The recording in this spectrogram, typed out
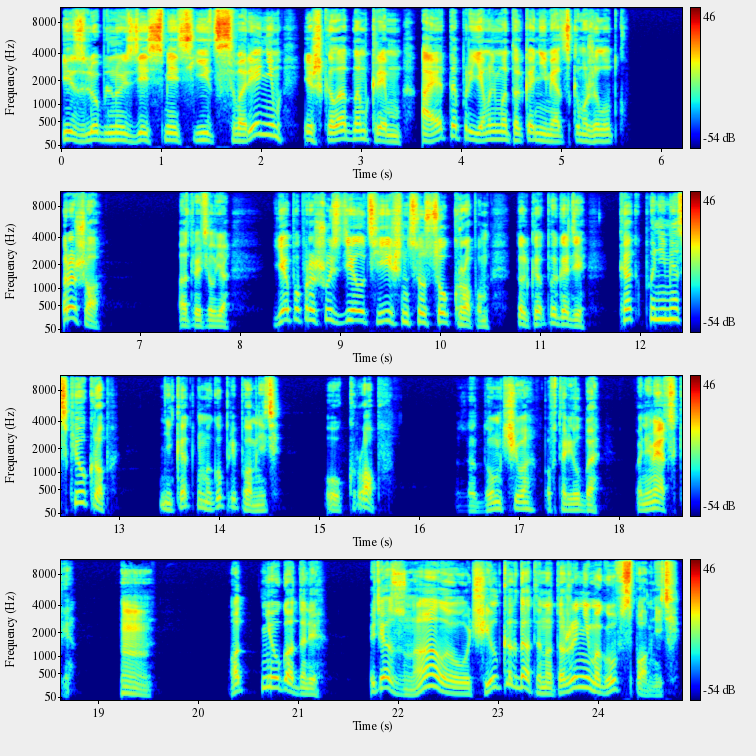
излюбленную здесь смесь яиц с вареньем и шоколадным кремом, а это приемлемо только немецкому желудку. — Хорошо, — ответил я. — Я попрошу сделать яичницу с укропом. Только погоди, как по-немецки укроп? Никак не могу припомнить. — Укроп, — задумчиво повторил Б. — По-немецки. — Хм, вот не угодно ли? Ведь я знал и учил когда-то, но тоже не могу вспомнить.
